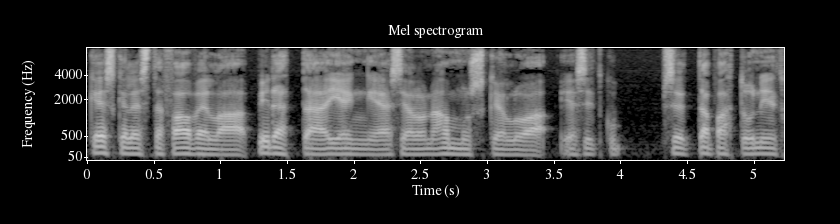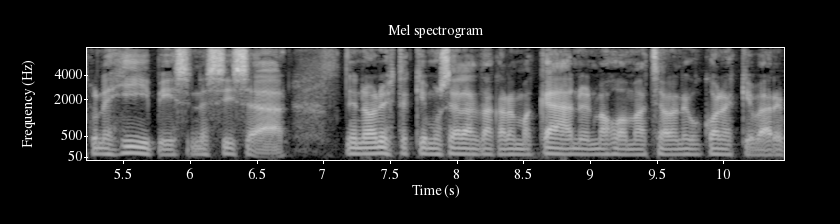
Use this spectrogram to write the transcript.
keskelle sitä favelaa, pidättää jengiä, siellä on ammuskelua ja sitten kun se tapahtuu niin, että kun ne hiipii sinne sisään, niin ne on yhtäkkiä mun selän takana, mä käännyn, mä huomaan, että siellä on niin konekivääri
